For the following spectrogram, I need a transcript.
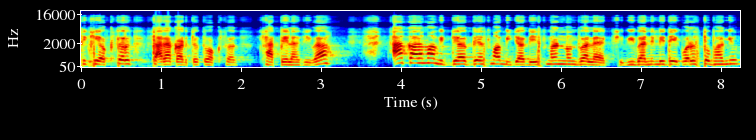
શીખી અક્ષર, સારા કાઢતો તો અક્ષર છાપેલા જેવા આ કાળમાં વિદ્યાભ્યાસમાં બીજા બે સ્મરણ નોંધવા લાયક છે. વિવાહને લીધે એક વર્ષ તો ભાગ્યો.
